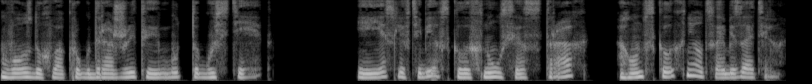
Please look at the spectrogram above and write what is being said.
Воздух вокруг дрожит и будто густеет. И если в тебе всколыхнулся страх, а он всколыхнется обязательно,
